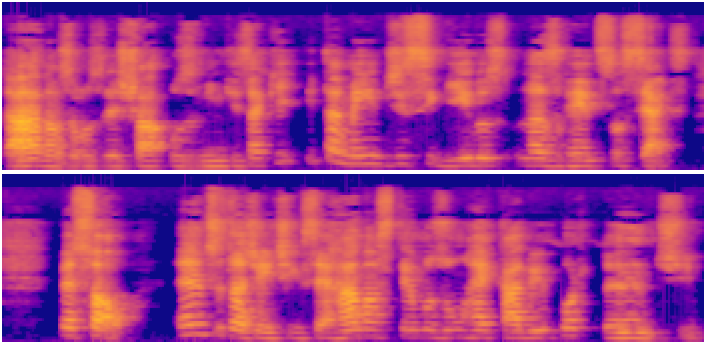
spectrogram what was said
tá? Nós vamos deixar os links aqui e também de segui-los nas redes sociais. Pessoal, antes da gente encerrar, nós temos um recado importante.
